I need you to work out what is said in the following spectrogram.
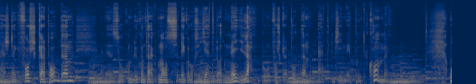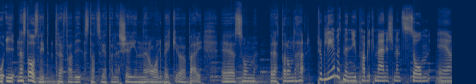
hashtag Forskarpodden eh, så kommer du i kontakt med oss. Det går också jättebra att mejla på forskarpodden gmail.com. Och i nästa avsnitt träffar vi statsvetaren Sherin Ahlbäck Öberg eh, som berättar om det här. Problemet med New Public Management som eh,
